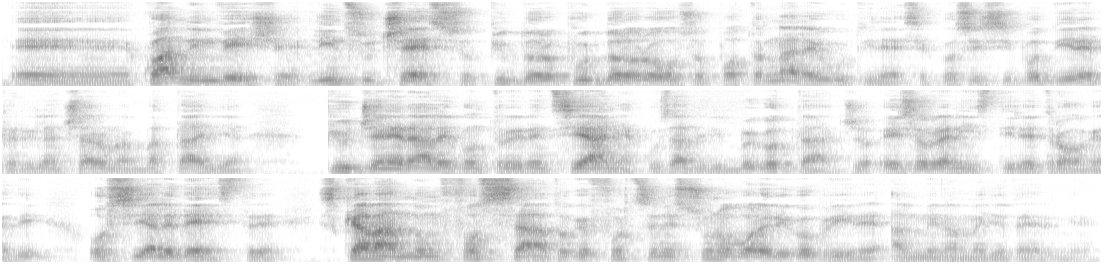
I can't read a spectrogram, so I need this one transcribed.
eh, quando invece l'insuccesso pur doloroso può tornare utile, se così si può dire, per rilanciare una battaglia più generale contro i renziani accusati di boicottaggio e i sovranisti retrogradi, ossia le destre, scavando un fossato che forse nessuno vuole ricoprire, almeno a medio termine.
